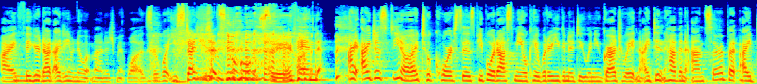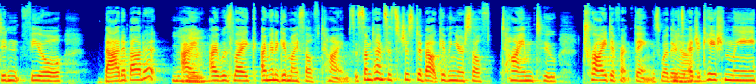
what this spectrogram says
I mm. figured out I didn't even know what management was or what you studied at school. and I, I just, you know, I took courses. People would ask me, okay, what are you going to do when you graduate? And I didn't have an answer, but I didn't feel bad about it. I, mm-hmm. I was like, I'm going to give myself time. So sometimes it's just about giving yourself time to try different things, whether it's educationally,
